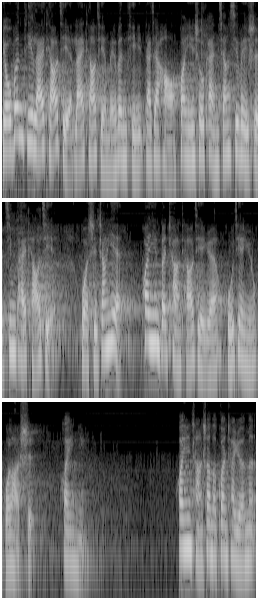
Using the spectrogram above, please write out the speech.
有问题来调解，来调解没问题。大家好，欢迎收看江西卫视金牌调解，我是张燕，欢迎本场调解员胡建云胡老师，欢迎您。欢迎场上的观察员们，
